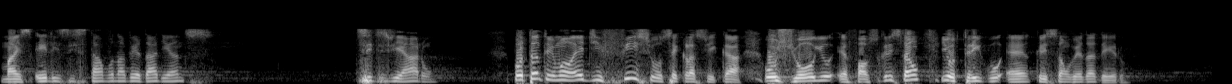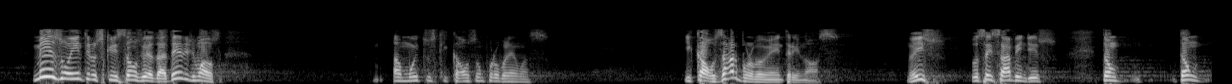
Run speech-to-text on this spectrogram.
Mas eles estavam na verdade antes. Se desviaram. Portanto, irmão, é difícil você classificar. O joio é falso cristão e o trigo é cristão verdadeiro. Mesmo entre os cristãos verdadeiros, irmãos, há muitos que causam problemas. E causaram problema entre nós. Não é isso? Vocês sabem disso. Então, então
